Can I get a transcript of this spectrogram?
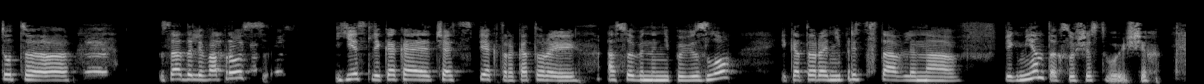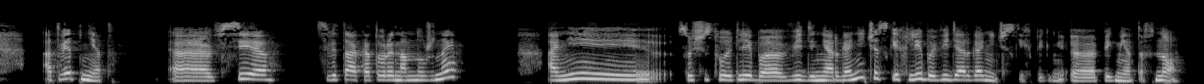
Тут э, задали вопрос, есть ли какая часть спектра, которой особенно не повезло и которая не представлена в пигментах существующих. Ответ нет. Э, все цвета, которые нам нужны, они существуют либо в виде неорганических, либо в виде органических э, пигментов. Но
